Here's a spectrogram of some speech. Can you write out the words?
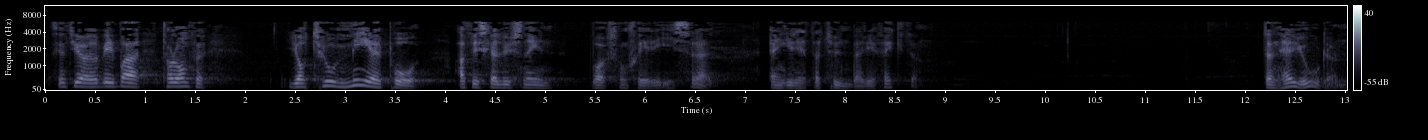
jag ska inte göra jag vill bara tala om för jag tror mer på att vi ska lyssna in vad som sker i Israel än Greta Thunberg-effekten. Den här jorden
